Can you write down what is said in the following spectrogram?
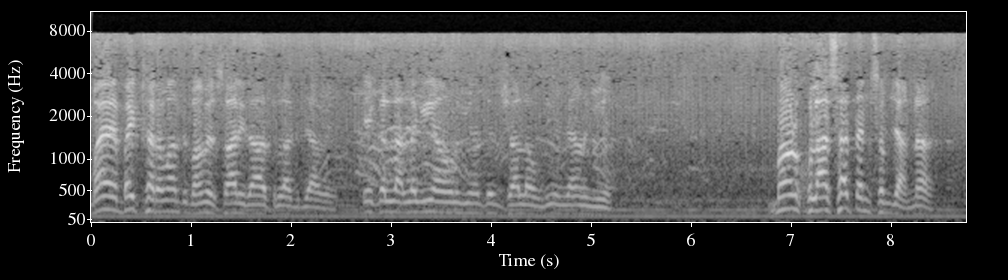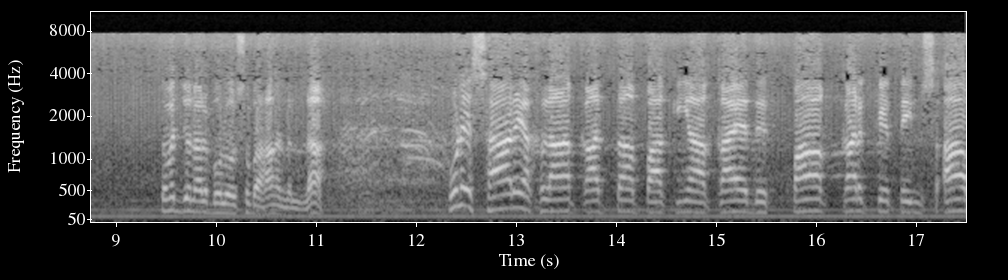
میں بیٹھا رہا تو بھاوے ساری رات لگ جائے یہ گلا لگی آن گیا تو ان شاء اللہ جان گیا میں ہوں خلاصہ تین سمجھانا۔ توجہ نال بولو، سبحان اللہ۔ ہوں سارے اخلاقات پاکیاں، عقائد پاک کر کے آپ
